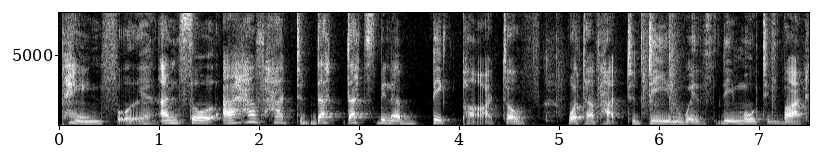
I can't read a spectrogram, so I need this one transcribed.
painful Yeah. and so i have had to that that's been a big part of what i've had to deal with the emotive part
